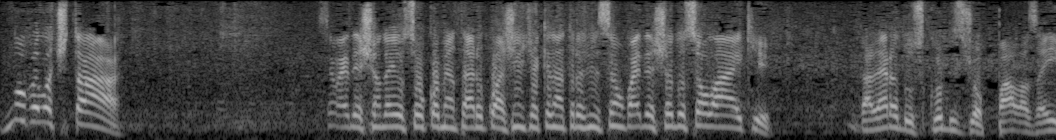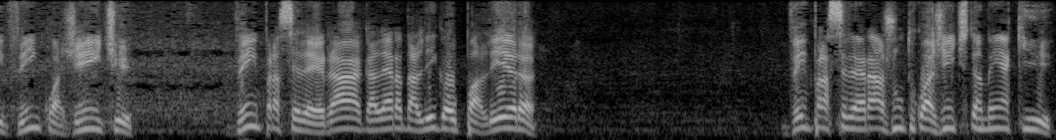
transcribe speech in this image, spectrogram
no Velocitar. Você vai deixando aí o seu comentário com a gente aqui na transmissão, vai deixando o seu like. Galera dos clubes de Opalas aí, vem com a gente. Vem para acelerar, galera da Liga Opaleira. Vem para acelerar junto com a gente também aqui.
